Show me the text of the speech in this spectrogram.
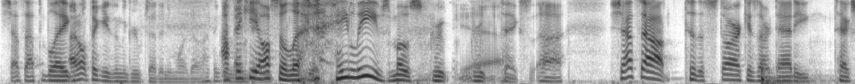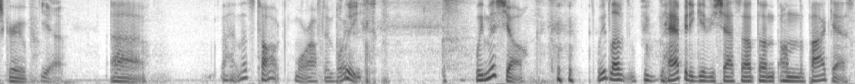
Shouts out to Blake. I don't think he's in the group chat anymore though. I think I think he him. also left. he leaves most group Yeah. group texts. Uh, shouts out to the Stark is our daddy text group. Yeah. Uh, let's talk more often, boys. Please. We miss y'all. We'd love to be happy to give you shouts out on, on the podcast.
